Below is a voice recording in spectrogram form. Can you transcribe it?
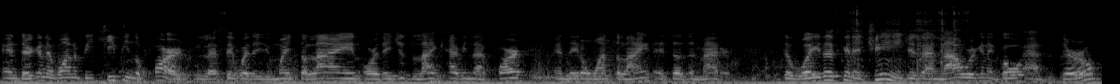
and they're gonna wanna be keeping the part, let's say whether you make the line or they just like having that part and they don't want the line, it doesn't matter. The way that's gonna change is that now we're gonna go at zero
